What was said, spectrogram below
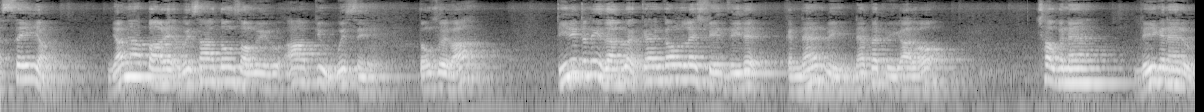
အစိမ်းရောင်များများပါတဲ့အဝိစားသုံးဆောင်တွေကိုအာပြုဝစ်စင်သုံးဆွဲပါဒီနေ့တနေ့သာအတွက်ကံကောင်းလက်ရွှင်စေတဲ့ကဏ္ဍတွေနံပါတ်တွေကတော့6ကဏ္ဍ4ကဏ္ဍတို့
